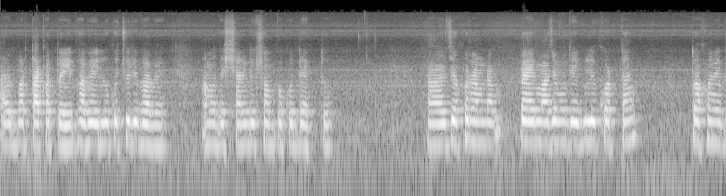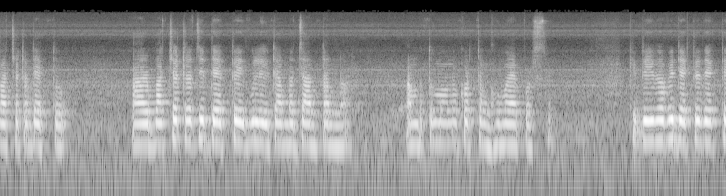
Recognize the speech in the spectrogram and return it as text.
আর একবার তাকাতো। এইভাবে লুকোচুরিভাবে আমাদের শারীরিক সম্পর্ক দেখতো। আর যখন আমরা প্রায় মাঝে মধ্যে এগুলি করতাম তখন এই বাচ্চাটা দেখতো। আর বাচ্চাটা যে দেখতো এগুলি, এটা আমরা জানতাম না। আমরা তো মনে করতাম ঘুমায় পড়ছে। কিন্তু এইভাবে দেখতে দেখতে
